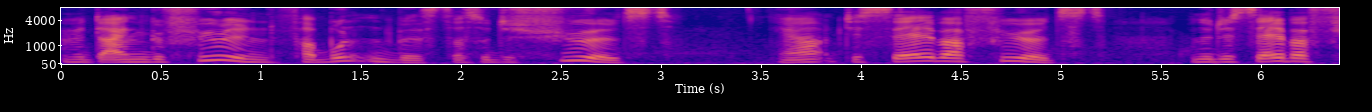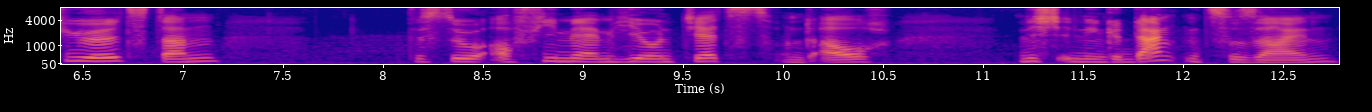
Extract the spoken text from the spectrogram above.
mit deinen Gefühlen verbunden bist, dass du dich fühlst, ja, dich selber fühlst. Wenn du dich selber fühlst, dann bist du auch viel mehr im Hier und Jetzt und auch nicht in den Gedanken zu sein.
